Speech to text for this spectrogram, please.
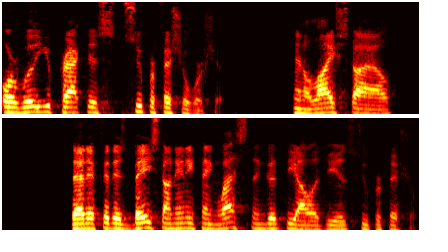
or will you practice superficial worship in a lifestyle that, if it is based on anything less than good theology, is superficial?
